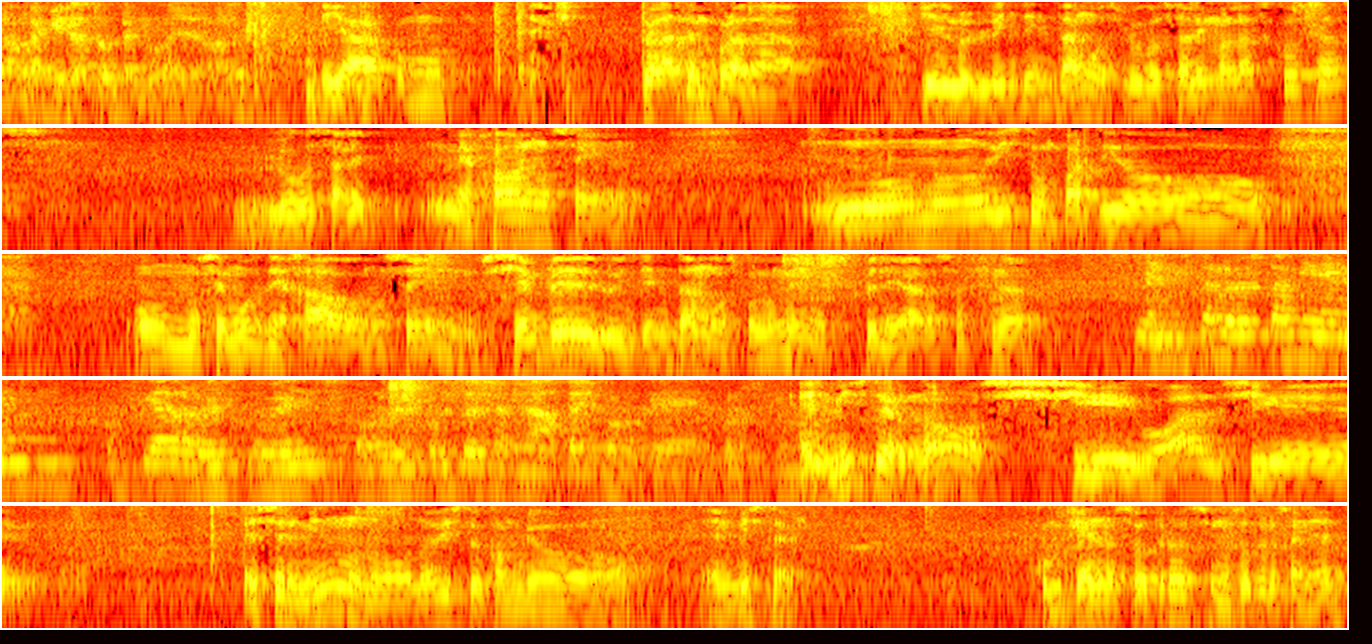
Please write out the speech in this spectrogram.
Habrá que ir a tope, ¿no? Ya, como es que toda la temporada es que lo, lo intentamos luego salen mal las cosas luego sale mejor no sé no, no, no he visto un partido o nos hemos dejado no sé siempre lo intentamos por lo menos pelear hasta el final. Y el Mister lo ves también confiado, lo veis, lo veis, o lo veis un poquito desanimado también por lo que por los últimos el mister no sigue igual sigue es el mismo no, no he visto cambio el mister. Confía en nosotros y nosotros en él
